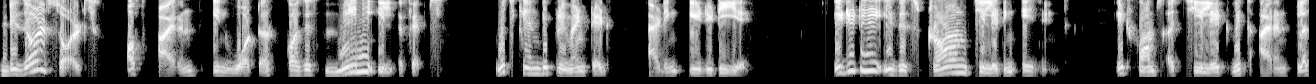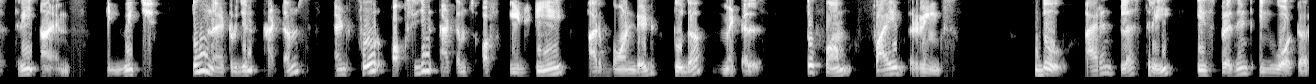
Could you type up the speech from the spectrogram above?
Dissolved salts of iron in water causes many ill effects which can be prevented adding EDTA. EDTA is a strong chelating agent. It forms a chelate with iron plus 3 ions in which 2 nitrogen atoms and 4 oxygen atoms of EDTA are bonded to the metal to form 5 rings. Though iron plus 3 is present in water,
